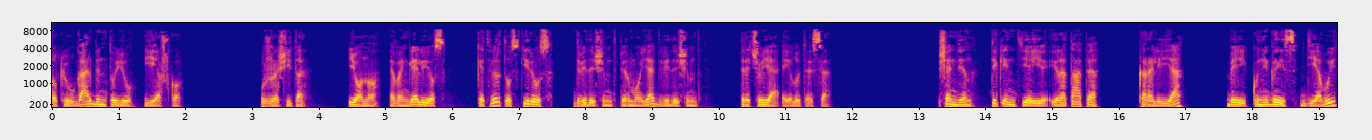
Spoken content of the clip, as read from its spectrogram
tokių garbintojų ieško. Užrašyta Jono Evangelijos ketvirtos skyriaus 21-23 eilutėse. Šiandien tikintieji yra tapę karalyje bei kunigais Dievui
